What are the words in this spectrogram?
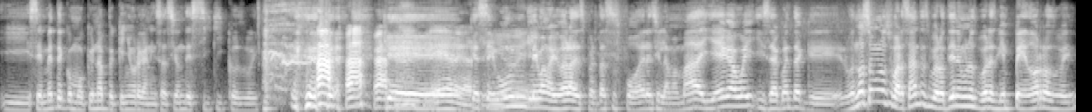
y se mete como que una pequeña organización de psíquicos, güey. que, que según le iban a ayudar a despertar sus poderes y la mamada, y llega, güey, y se da cuenta que, pues, no son unos farsantes, pero tienen unos poderes bien pedorros, güey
